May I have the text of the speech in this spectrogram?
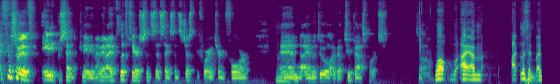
I feel sort of eighty percent Canadian. I mean, I've lived here since I say since just before I turned four, Hmm. and I am a dual. I've got two passports. So Well, I um, I, listen, I,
